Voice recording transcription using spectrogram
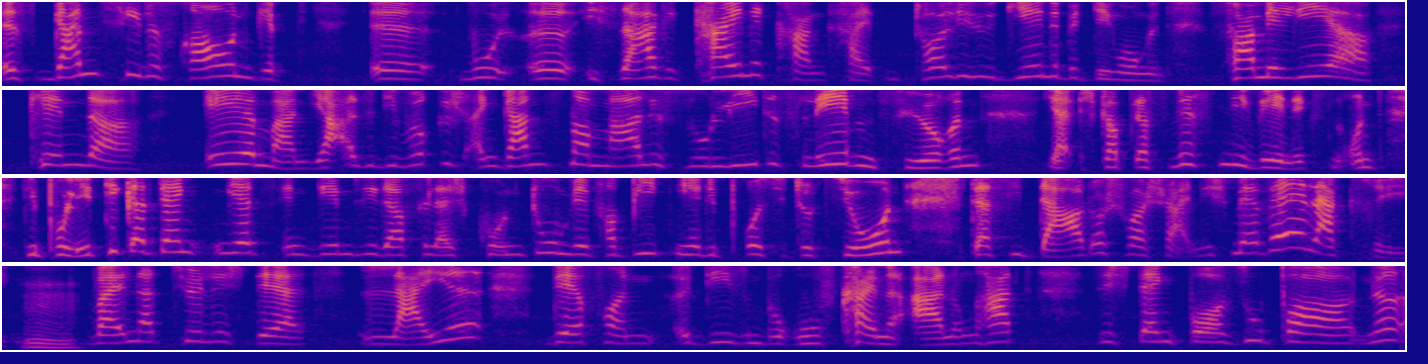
es ganz viele Frauen gibt, äh, wo äh, ich sage, keine Krankheiten, tolle Hygienebedingungen, familiär, Kinder, Ehemann, ja, also die wirklich ein ganz normales, solides Leben führen. Ja, ich glaube, das wissen die wenigsten. Und die Politiker denken jetzt, indem sie da vielleicht kundtun, wir verbieten hier die Prostitution, dass sie dadurch wahrscheinlich mehr Wähler kriegen. Mhm. Weil natürlich der Laie, der von äh, diesem Beruf keine Ahnung hat, sich denkt, boah, super, ne,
